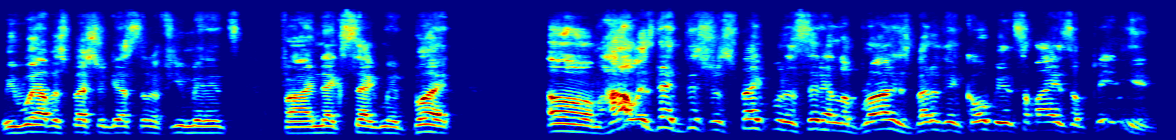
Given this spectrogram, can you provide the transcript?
We will have a special guest in a few minutes for our next segment. But um, how is that disrespectful to say that LeBron is better than Kobe in somebody's opinion?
